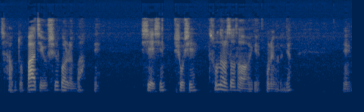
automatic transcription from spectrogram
차부터 빠지 60걸런 봐. 네. 시에신, 쇼시 손으로 써서 이게 보내거든요. 네.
